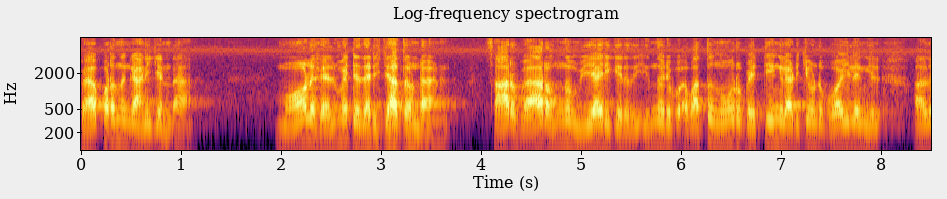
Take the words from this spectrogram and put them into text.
പേപ്പറൊന്നും കാണിക്കണ്ട. മോൾ ഹെൽമെറ്റ് ധരിക്കാത്തതുകൊണ്ടാണ് സാറ് വേറെ ഒന്നും വിചാരിക്കരുത്. ഇന്നൊരു പത്ത് നൂറ് പെറ്റിയെങ്കിലും അടിച്ചുകൊണ്ട് പോയില്ലെങ്കിൽ അത്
